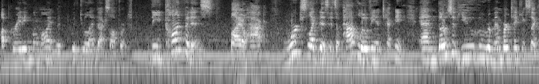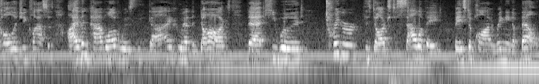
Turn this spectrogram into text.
upgrading my mind with, with dual n-back software. The confidence biohack works like this it's a Pavlovian technique. And those of you who remember taking psychology classes, Ivan Pavlov was the guy who had the dogs that he would trigger his dogs to salivate based upon ringing a bell.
